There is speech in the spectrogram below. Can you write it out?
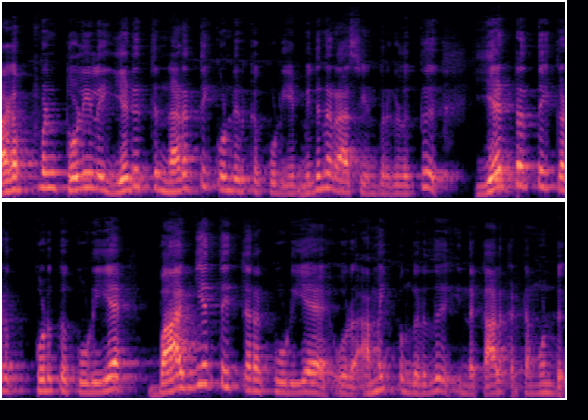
தகப்பன் தொழிலை எடுத்து நடத்தி கொண்டிருக்கக்கூடிய மிதுனராசி என்பவர்களுக்கு ஏற்றத்தை கொடுக்கக்கூடிய பாக்கியத்தை தரக்கூடிய ஒரு அமைப்புங்கிறது இந்த காலகட்டம் உண்டு.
